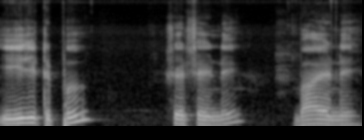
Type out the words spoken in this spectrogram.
ఈజీ ట్రిప్ షేర్ చేయండి. బాయ్ అండి.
